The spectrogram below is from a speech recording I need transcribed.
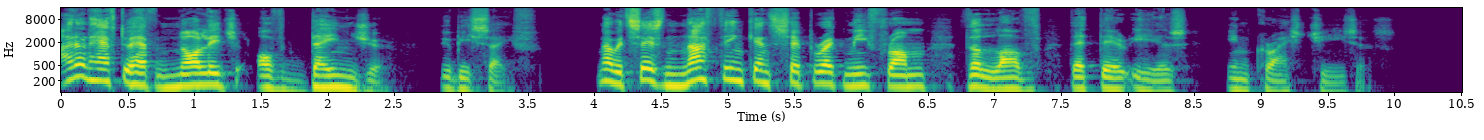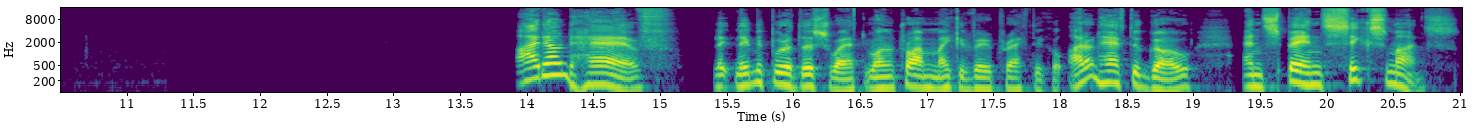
I don't have to have knowledge of danger to be safe. No, it says, Nothing can separate me from the love that there is in Christ Jesus. I don't have, let, let me put it this way, I want to try and make it very practical. I don't have to go and spend six months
